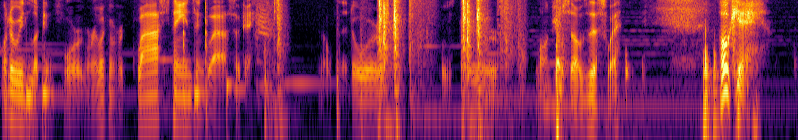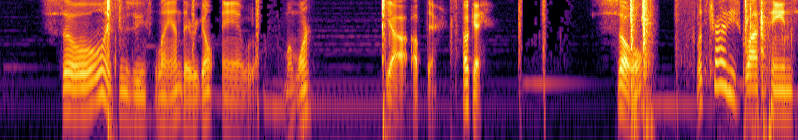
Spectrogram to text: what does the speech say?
what are we looking for? We're looking for glass panes and glass. Okay. Open the door. Close the door. Launch ourselves this way. Okay. So, as soon as we land, there we go. And we'll go one more. Yeah, up there. Okay. So, Let's try these glass panes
